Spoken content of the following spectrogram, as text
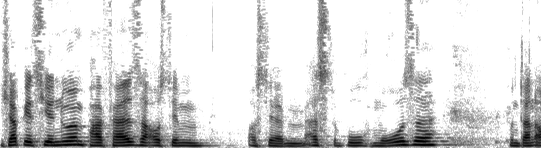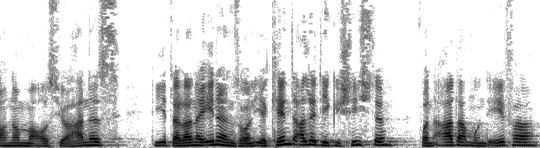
Ich habe jetzt hier nur ein paar Verse aus dem, aus dem ersten Buch Mose und dann auch nochmal aus Johannes, die daran erinnern sollen. Ihr kennt alle die Geschichte von Adam und Eva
